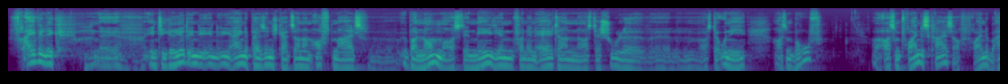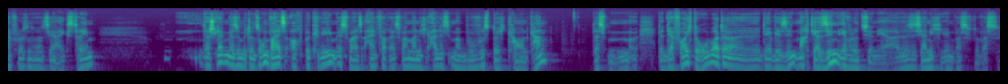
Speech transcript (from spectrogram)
freiwillig äh, integriert in die, in die eigene Persönlichkeit, sondern oftmals übernommen aus den Medien, von den Eltern, aus der Schule, äh, aus der Uni, aus dem Beruf, aus dem Freundeskreis. Auch Freunde beeinflussen uns sehr extrem. Das schleppen wir so mit uns rum, weil es auch bequem ist, weil es einfach ist, weil man nicht alles immer bewusst durchkauen kann. Das, der feuchte Roboter, äh, der wir sind, macht ja Sinn evolutionär. Also es ist ja nicht irgendwas, was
